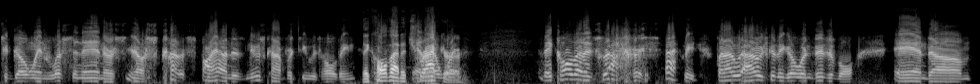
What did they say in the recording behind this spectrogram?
to go and listen in or you know kind of spy on his news conference he was holding. They call that a tracker. went- They call that a tracker, exactly. But I, I was going to go invisible, and um,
